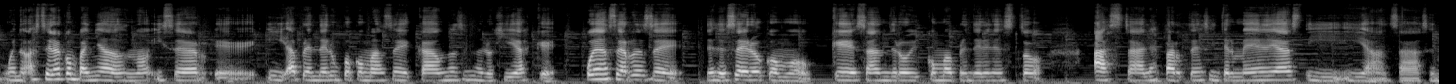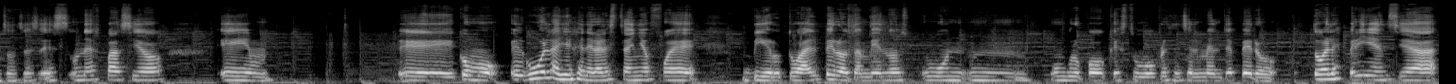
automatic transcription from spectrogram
bueno, hacer acompañados, ¿no? Y ser, eh, y aprender un poco más de cada una de las tecnologías que pueden ser desde, desde cero, como qué es Android, cómo aprender en esto, hasta las partes intermedias y, avanzadas. Entonces es un espacio em, eh, como el Google ahí en general este año fue virtual, pero también nos, hubo un, un, grupo que estuvo presencialmente, pero toda la experiencia,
